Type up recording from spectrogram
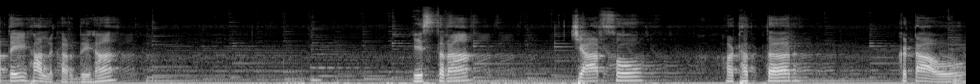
ਅਤੇ ਹੱਲ ਕਰਦੇ ਹਾਂ। ਇਸ ਤਰ੍ਹਾਂ 478 ਘਟਾਓ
